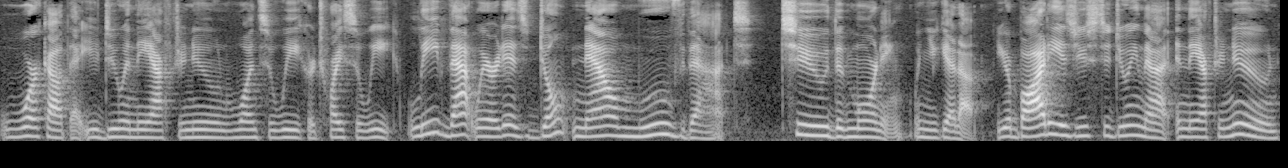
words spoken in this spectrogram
workout that you do in the afternoon once a week or twice a week. Leave that where it is. Don't now move that to the morning when you get up. Your body is used to doing that in the afternoon.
